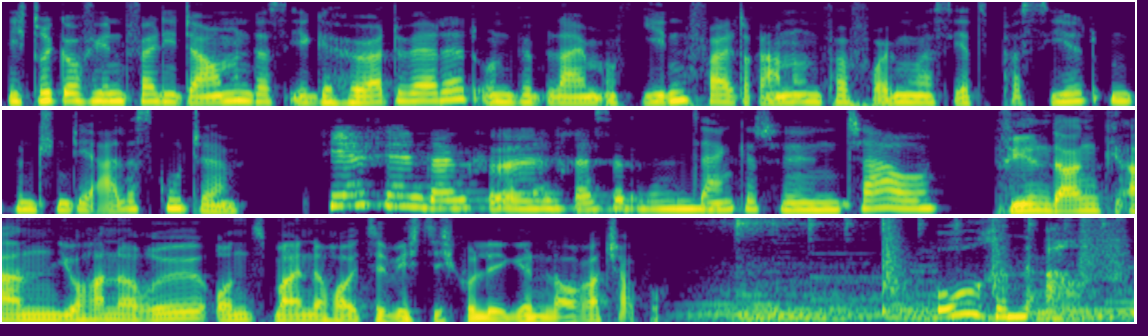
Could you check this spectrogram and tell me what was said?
Ich drücke auf jeden Fall die Daumen, dass ihr gehört werdet und wir bleiben auf jeden Fall dran und verfolgen, was jetzt passiert und wünschen dir alles Gute. Vielen, vielen Dank für euer Interesse dran. Dankeschön. Ciao. Vielen Dank an Johanna Röh und meine heute wichtig Kollegin Laura Chapo. Ohren auf.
